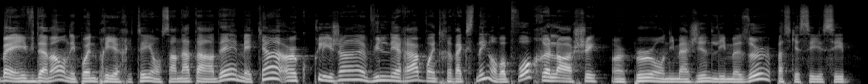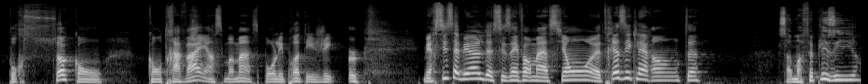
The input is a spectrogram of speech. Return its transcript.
Ben évidemment, on n'est pas une priorité, on s'en attendait, mais quand un coup que les gens vulnérables vont être vaccinés, on va pouvoir relâcher un peu, on imagine, les mesures, parce que c'est pour ça qu'on qu'on travaille en ce moment, c'est pour les protéger, eux. Merci Samuel de ces informations euh, très éclairantes. Ça m'a fait plaisir.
